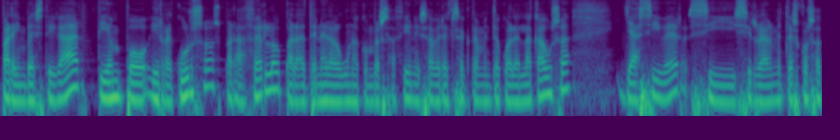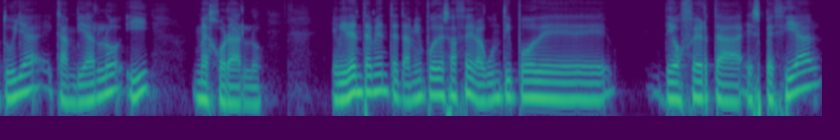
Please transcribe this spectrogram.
para investigar, tiempo y recursos para hacerlo, para tener alguna conversación y saber exactamente cuál es la causa, y así ver si, si realmente es cosa tuya, cambiarlo y mejorarlo. Evidentemente también puedes hacer algún tipo de, de oferta especial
